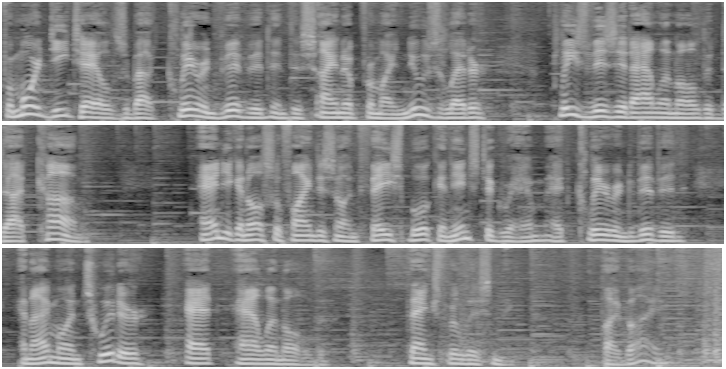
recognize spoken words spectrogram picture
For more details about Clear and Vivid and to sign up for my newsletter, please visit alanalda.com. And you can also find us on Facebook and Instagram at Clear and Vivid, and I'm on Twitter at Alan Alda. Thanks for listening. Bye bye.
